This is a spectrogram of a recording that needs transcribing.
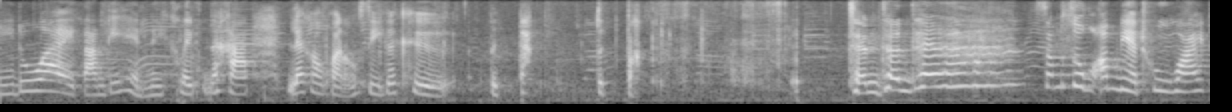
นี้ด้วยตามที่เห็นในคลิปนะคะ และของขวัญของซีก็คือตึกตักตึกตักเทนเทนเทนซัมซุงอ m เนีย2 White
